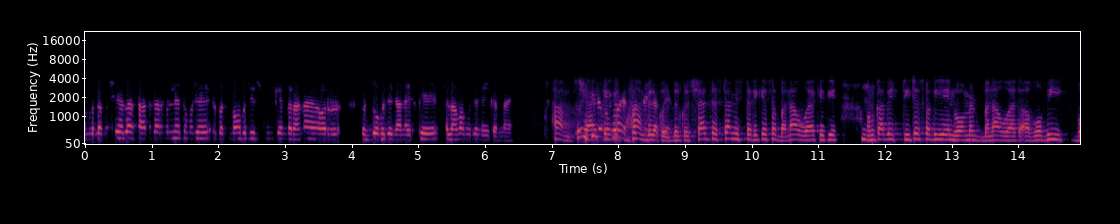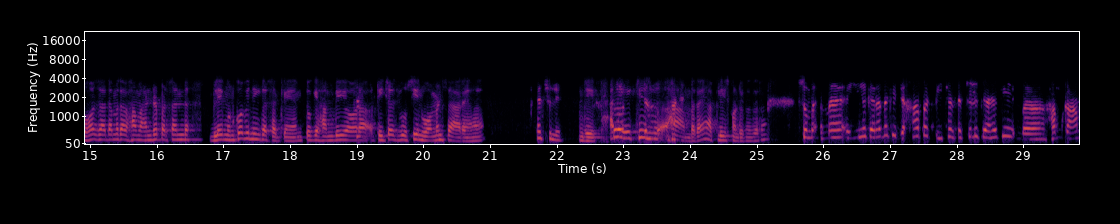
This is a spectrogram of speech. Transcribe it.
मतलब छह हज़ार सात हज़ार मिलने तो मुझे बस नौ बजे स्कूल के अंदर आना है और बस दो बजे जाना है। इसके अलावा मुझे नहीं करना है। हाँ तो शायद क्या हाँ बिल्कुल बिल्कुल। शायद सिस्टम इस तरीके से बना हुआ है क्योंकि हम्म। उनका भी टीचर्स का भी ये इन्वॉल्वमेंट बना हुआ है तो अब वो भी बहुत ज़्यादा मतलब हम हंड्रेड परसेंट ब्लेम उनको भी नहीं कर सकते हैं क्योंकि हम भी और टीचर्स भी उसी इन्वॉल्वमेंट से आ रहे हैं। एक्चुअली जी। अच्छा एक चीज़ हाँ बताएँ आप प्लीज़ कंटिन्यू करें। सो मैं मैं ये कह रहा था कि जहाँ पर टीचर्स एक्चुअली क्या है कि हम काम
